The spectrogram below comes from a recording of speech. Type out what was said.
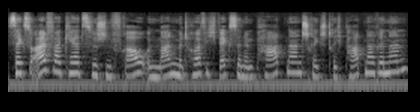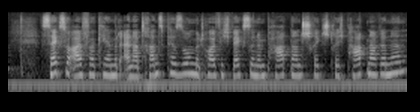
Sexualverkehr zwischen Frau und Mann mit häufig wechselnden Partnern, Schrägstrich Partnerinnen, Sexualverkehr mit einer Transperson mit häufig wechselnden Partnern, Schrägstrich Partnerinnen,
